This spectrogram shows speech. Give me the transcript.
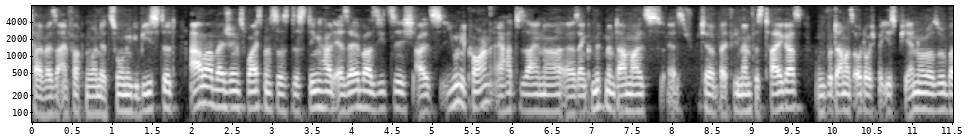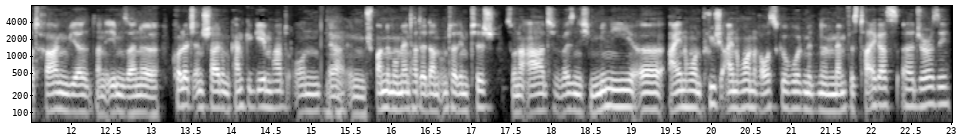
teilweise einfach nur in der Zone gebiestet. Aber bei James Wiseman ist das, das Ding halt, er selber sieht sich als Unicorn. Er hat seine, äh, sein Commitment damals, er spielt ja bei den Memphis Tigers und wurde damals auch, glaube ich, bei ESPN oder so übertragen, wie er dann eben seine College-Entscheidung bekannt gegeben hat. Und mhm. ja, im spannenden Moment hat er dann unter dem Tisch so eine Art, weiß ich nicht, Mini-Einhorn, äh, Plüsch-Einhorn rausgeholt mit einem Memphis Tigers-Jersey,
